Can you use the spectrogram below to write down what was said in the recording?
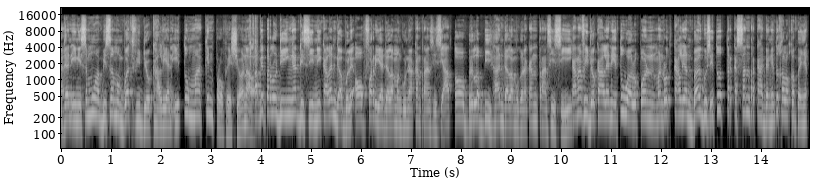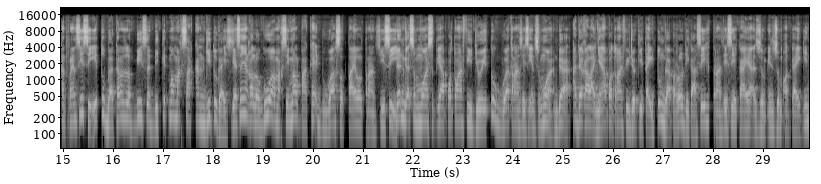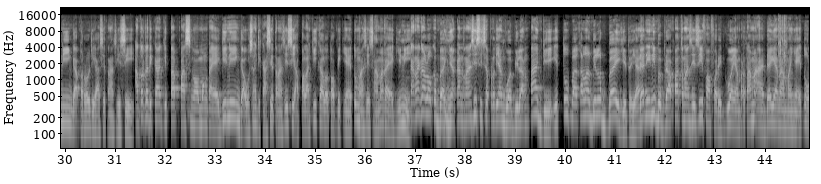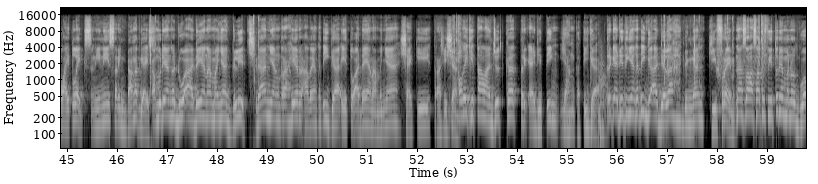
ya. Dan ini semua bisa membuat video kalian itu makin profesional. Tapi perlu diingat di sini kalian nggak boleh over ya dalam menggunakan transisi atau berlebihan dalam menggunakan transisi. Karena video kalian itu walaupun menurut kalian bagus itu terkesan terkadang itu kalau kebanyakan transisi itu bakalan lebih sedikit memaksakan gitu guys. Biasanya kalau gua maksimal pakai dua style transisi dan nggak semua setiap potongan video itu gua transisiin semua. Nggak. Ada kalanya potongan video kita itu nggak perlu dikasih transisi kayak zoom in zoom out kayak gini nggak perlu dikasih transisi. Atau ketika kita pas ngomong kayak gini, nggak usah dikasih transisi, apalagi kalau topiknya itu masih sama kayak gini. Karena kalau kebanyakan transisi seperti yang gue bilang tadi, itu bakal lebih lebay gitu ya. Dan ini beberapa transisi favorit gue. Yang pertama ada yang namanya itu light legs. Ini sering banget guys. Kemudian yang kedua ada yang namanya glitch. Dan yang terakhir atau yang ketiga itu ada yang namanya shaky transition. Oke kita lanjut ke trik editing yang ketiga. Trik editing yang ketiga adalah dengan keyframe. Nah salah satu fitur yang menurut gue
